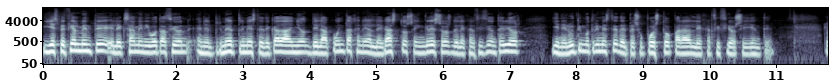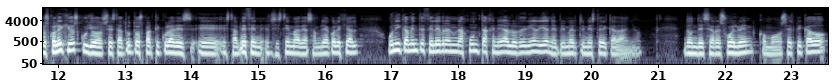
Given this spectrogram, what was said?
y especialmente el examen y votación en el primer trimestre de cada año de la cuenta general de gastos e ingresos del ejercicio anterior y en el último trimestre del presupuesto para el ejercicio siguiente. Los colegios cuyos estatutos particulares eh, establecen el sistema de asamblea colegial únicamente celebran una junta general ordinaria en el primer trimestre de cada año, donde se resuelven, como os he explicado,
